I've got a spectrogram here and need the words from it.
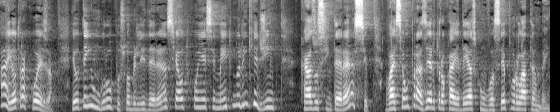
Ah, e outra coisa, eu tenho um grupo sobre liderança e autoconhecimento no LinkedIn. Caso se interesse, vai ser um prazer trocar ideias com você por lá também.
